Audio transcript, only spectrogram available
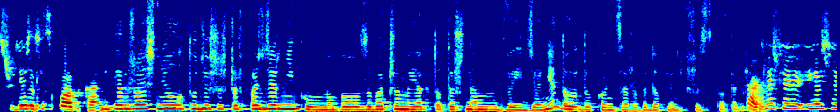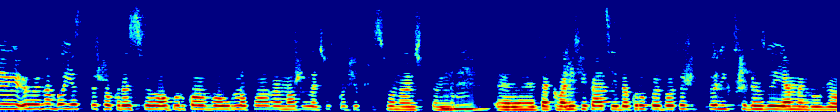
30 spotkań. We wrześniu, tudzież jeszcze w październiku, no bo zobaczymy, jak to też nam wyjdzie, nie? Do, do końca, żeby dopiąć wszystko. Tak, Tak, żeby... jeśli, jeśli, e, no bo jest też okres ogórkowo-urlopowy, może leciutko się przesunąć ten, Mhm. e, te kwalifikacje do grupy, bo też do nich przywiązujemy dużą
